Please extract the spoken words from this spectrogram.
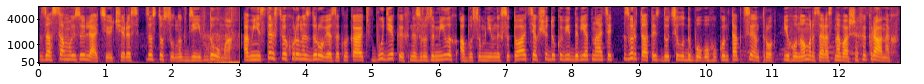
за самоізоляцією через застосунок дій вдома. А в міністерстві охорони здоров'я закликають в будь-яких незрозумілих або сумнівних ситуаціях щодо COVID-19 звертатись до цілодобового контакт-центру. Його номер зараз на ваших екранах.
